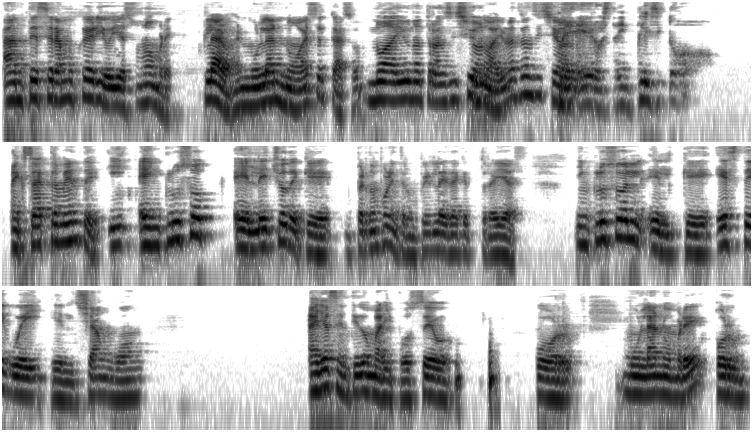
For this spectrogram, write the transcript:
antes era mujer y hoy es un hombre. Claro, en Mulan no es el caso. No hay una transición. No hay una transición. Pero está implícito. Exactamente. Y, e incluso el hecho de que, perdón por interrumpir la idea que tú traías, incluso el, el que este güey, el Shang Wong, haya sentido mariposeo por Mulan hombre, por,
